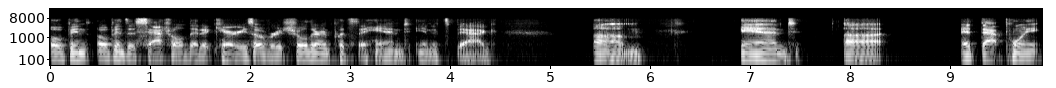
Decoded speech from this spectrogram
opens opens a satchel that it carries over its shoulder and puts the hand in its bag. Um, and uh, at that point,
